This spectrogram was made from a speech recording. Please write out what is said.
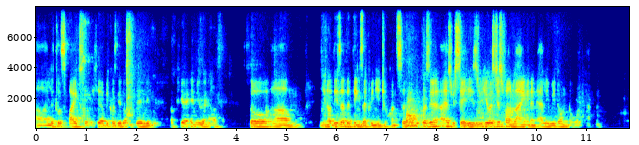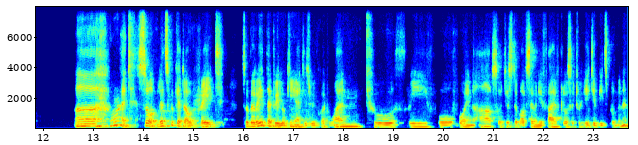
uh, little spikes over here because they don't really appear anywhere else. So, um, you know, these are the things that we need to consider because uh, as we say, he was just found lying in an alley. We don't know what happened. Uh, all right, so let's look at our rate. So the rate that we're looking at is we've got one, two, three, four, four and a half, so just above 75, closer to 80 beats per minute.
